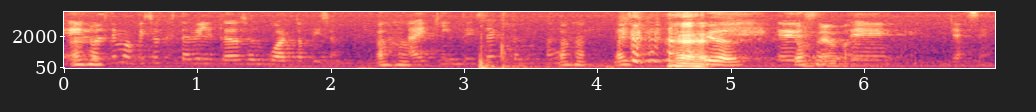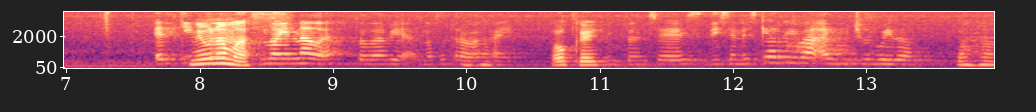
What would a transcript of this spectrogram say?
el Ajá. último piso que está habilitado es el cuarto piso. Ajá. Hay quinto y sexto. Ajá. Ay. Este, ya sé. El quinto Ni una más. No hay nada todavía, no se trabaja ahí. Ok. Entonces dicen, es que arriba hay mucho ruido. Ajá.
